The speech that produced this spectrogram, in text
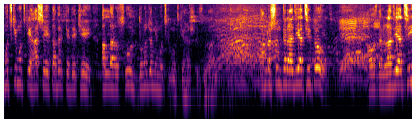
মুচকি মুচকি হাসে, তাদেরকে দেখে আল্লাহ রসুল দুজনই মুচকি মুচকি হাসে আমরা শুনতে রাজি আছি তো? আওয়াজ দেন, রাজি আছি?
